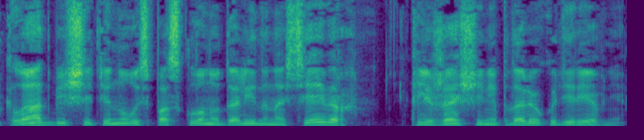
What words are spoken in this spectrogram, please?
Кладбище тянулось по склону долины на север, к лежащей неподалеку деревне.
